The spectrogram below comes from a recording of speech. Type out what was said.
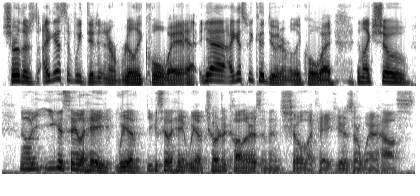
sure there's i guess if we did it in a really cool way yeah i guess we could do it in a really cool way and like show no you could say like hey we have you could say like hey we have 200 colors and then show like hey here's our warehouse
